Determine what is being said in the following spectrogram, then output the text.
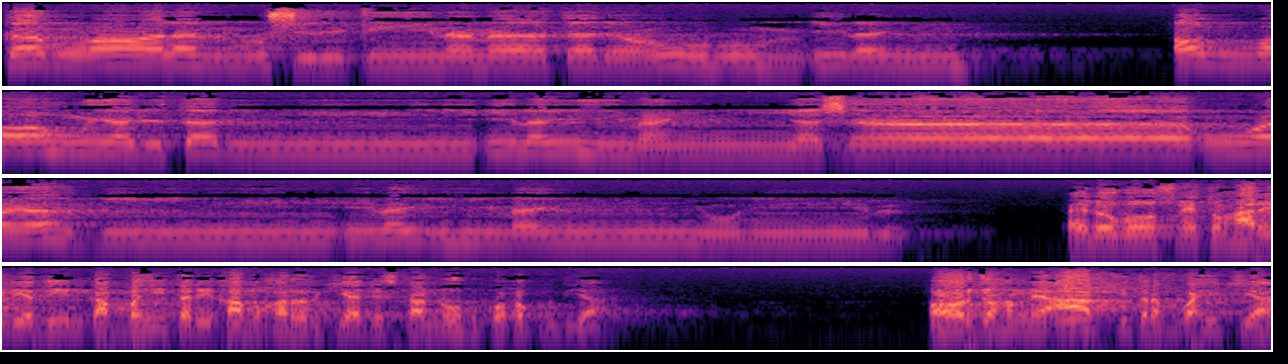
كبر على المشركين ما تدعوهم إليه. الله يجتبي إليه من يشاء ويهدي إليه من ينيب اے لوگو، اس نے تمہارے لیے دین کا وہی طریقہ مقرر کیا جس کا نوح کو حکم دیا۔ اور جو ہم نے آپ کی طرف وحی کیا،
